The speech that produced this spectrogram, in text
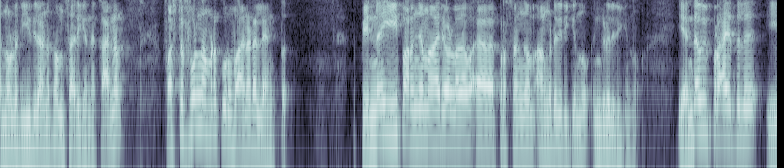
എന്നുള്ള രീതിയിലാണ് സംസാരിക്കുന്നത്. കാരണം ഫസ്റ്റ് ഓഫ് ഓൾ നമ്മുടെ കുർബാനയുടെ ലെങ്ത്ത് പിന്നെ ഈ പറഞ്ഞ മാതിരിയുള്ള പ്രസംഗം അങ്ങോട്ട് തിരിക്കുന്നു ഇങ്ങോട്ട് തിരിക്കുന്നു എന്റെ അഭിപ്രായത്തിൽ ഈ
